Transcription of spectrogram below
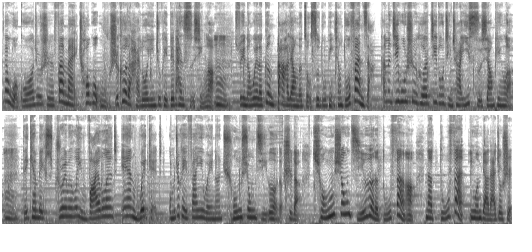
在我国就是贩卖超过五十克的海洛因就可以被判死刑了。嗯，所以呢，为了更大量的走私毒品，像毒贩子啊，他们几乎是和缉毒警察以死相拼了。嗯，They can be extremely violent and wicked。我们就可以翻译为呢，穷凶极恶的。是的，穷凶极恶的毒贩啊。那毒贩英文表达就是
